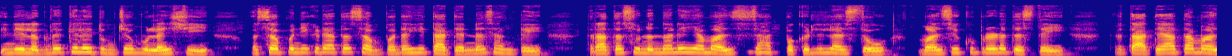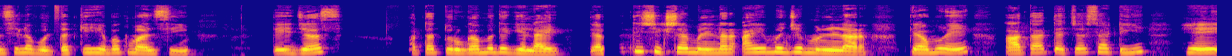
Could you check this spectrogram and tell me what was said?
तिने लग्न केलंय तुमच्या मुलांशी. असं पण इकडे आता संपदा ही तात्यांना सांगते. तर आता सुनंदाने या मानसीचा हात पकडलेला असतो. मानसी खूप रडत असते. तर तात्या आता मानसीला बोलतात की हे बघ मानसी तेजस आता तुरुंगामध्ये गेलाय. त्याला ती शिक्षा मिळणार आहे म्हणजे मिळणार. त्यामुळे आता त्याच्यासाठी हे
